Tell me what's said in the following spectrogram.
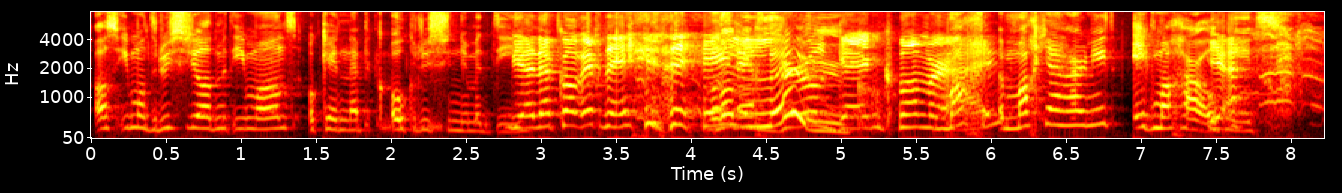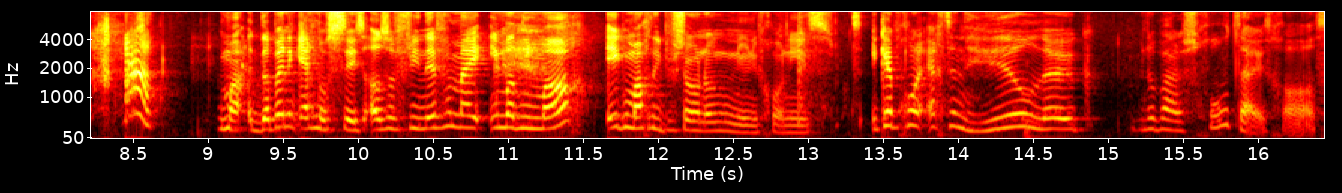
Als iemand ruzie had met iemand... Oké, dan heb ik ook ruzie nu met die. Ja, daar kwam echt de hele, Wat hele leuk. gang kwam eruit. mag, mag jij haar niet? Ik mag haar ook Ja. niet. Maar dat ben ik echt nog steeds. Als een vriendin van mij iemand niet mag... Ik mag die persoon ook nu gewoon niet. Ik heb gewoon echt een heel leuk middelbare schooltijd gehad.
